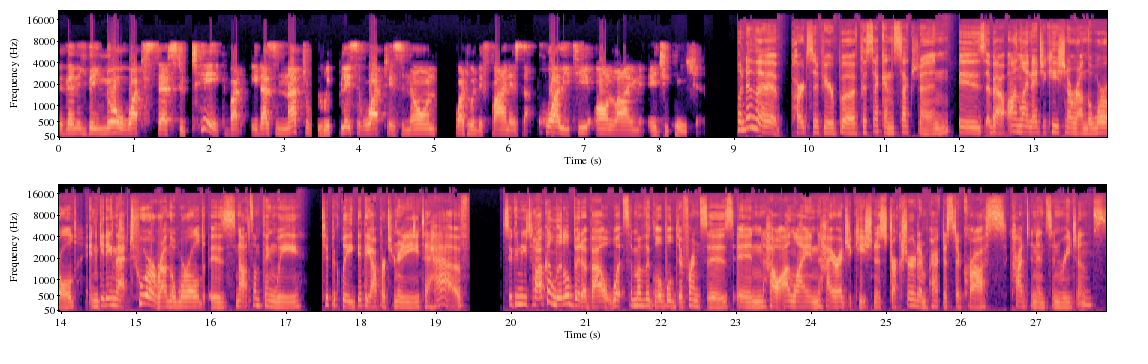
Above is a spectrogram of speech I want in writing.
then they know what steps to take, but it does not replace what is known, what we define as quality online education. One of the parts of your book, the second section, is about online education around the world. And getting that tour around the world is not something we typically get the opportunity to have. So, can you talk a little bit about what some of the global differences in how online higher education is structured and practiced across continents and regions?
